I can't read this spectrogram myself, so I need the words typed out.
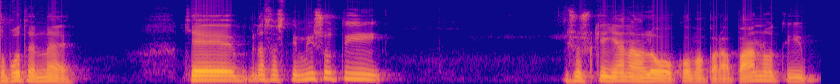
Οπότε ναι. Και να σας θυμίσω ότι ίσως και για ένα λόγο ακόμα παραπάνω, ότι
